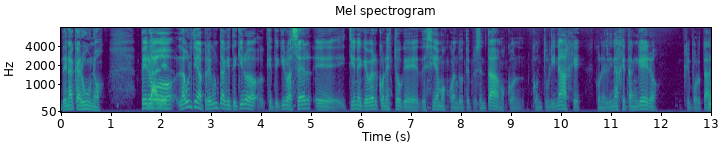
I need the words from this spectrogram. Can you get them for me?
de Nácar 1. Pero Dale. la última pregunta que te quiero, que te quiero hacer eh, tiene que ver con esto que decíamos cuando te presentábamos, con, con tu linaje, con el linaje tanguero que portás.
